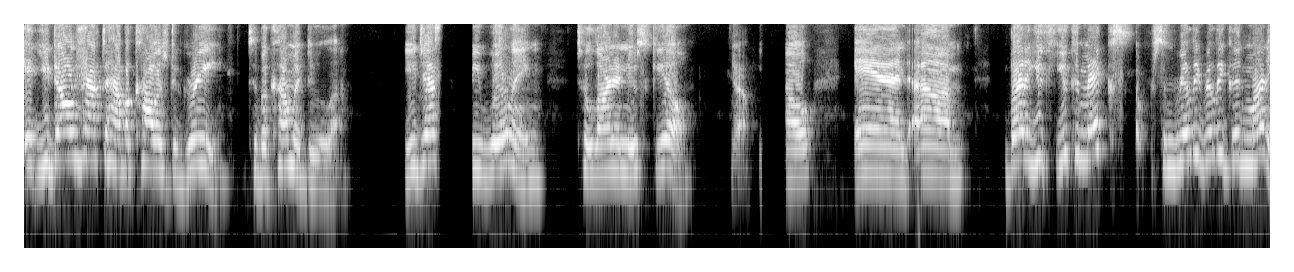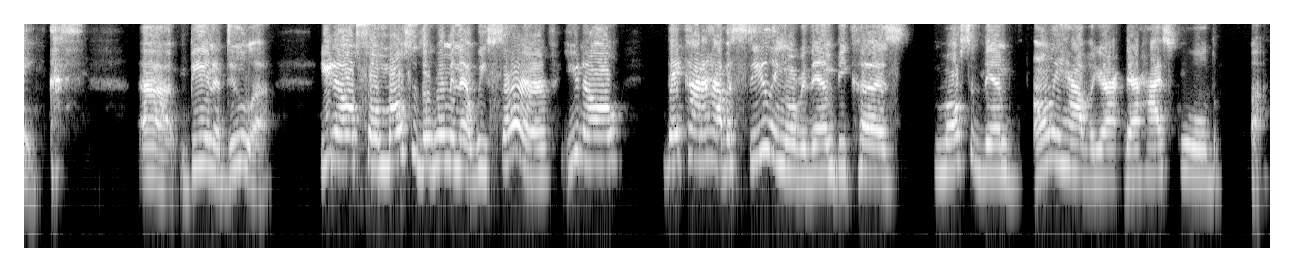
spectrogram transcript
it, you don't have to have a college degree to become a doula. You just be willing to learn a new skill. Yeah. You know, and um, but you you can make some really really good money. uh, being a doula. You know, so most of the women that we serve, you know, they kind of have a ceiling over them because most of them only have your, their high school diploma,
